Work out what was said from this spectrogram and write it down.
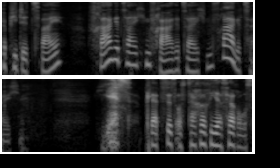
Kapitel 2 Fragezeichen, Fragezeichen, Fragezeichen. Yes, platzte es aus Zacharias heraus.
